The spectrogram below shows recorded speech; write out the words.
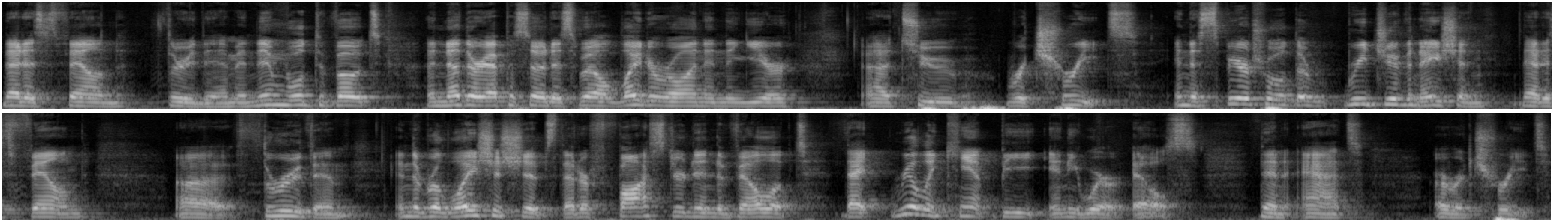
that is found through them. And then we'll devote another episode as well later on in the year uh, to retreats and the spiritual, the rejuvenation that is found uh, through them, and the relationships that are fostered and developed that really can't be anywhere else than at a retreat.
